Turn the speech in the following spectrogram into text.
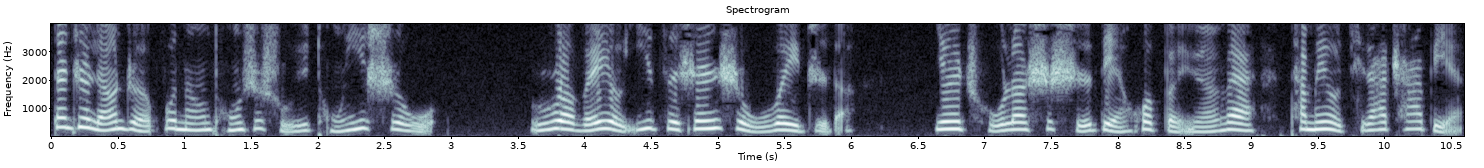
但这两者不能同时属于同一事物。如若唯有一自身是无位置的，因为除了是实点或本源外，它没有其他差别，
